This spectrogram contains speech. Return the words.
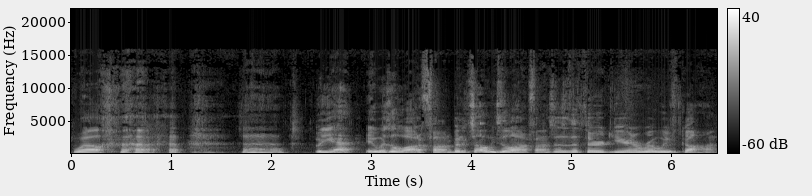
Well, but yeah, it was a lot of fun. But it's always a lot of fun. This is the third year in a row we've gone.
